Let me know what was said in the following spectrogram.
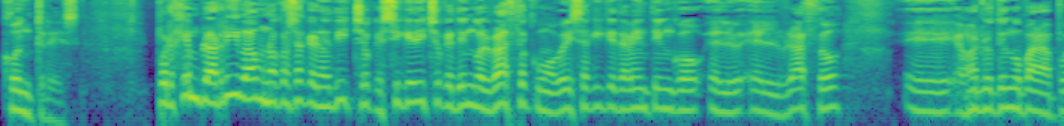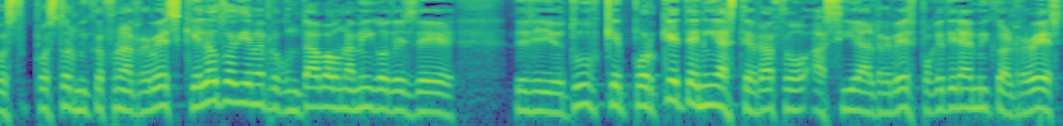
con tres. Por ejemplo, arriba, una cosa que no he dicho, que sí que he dicho que tengo el brazo, como veis aquí que también tengo el, brazo, eh, además lo tengo para pues, puesto el micrófono al revés, que el otro día me preguntaba un amigo desde, desde YouTube que por qué tenía este brazo así al revés, por qué tenía el micro al revés.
